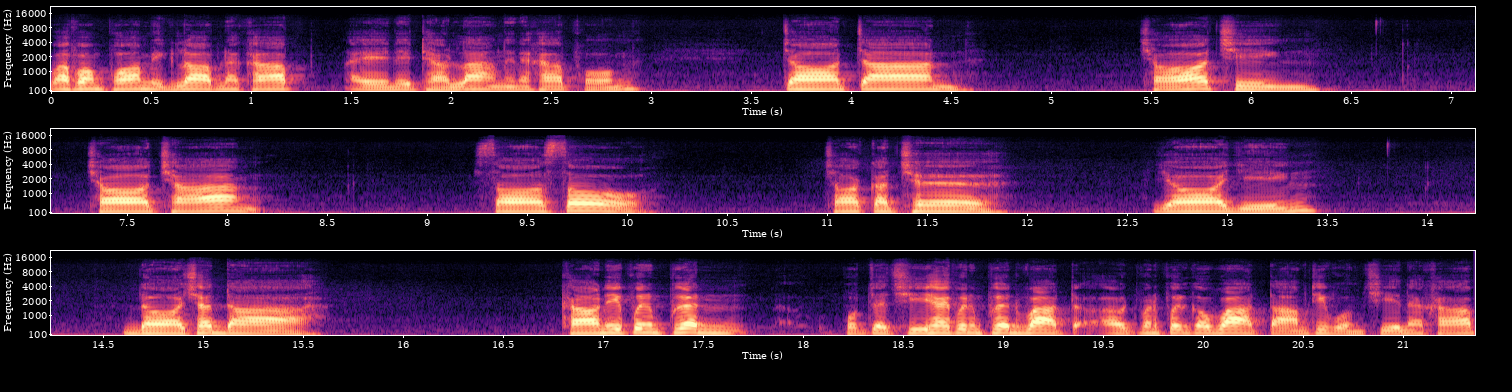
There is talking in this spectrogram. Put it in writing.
ว่าพร้อมๆอีกรอบนะครับไอในแถวล่างนี้นะครับผม จอจานชอชิง ชอช้าง ซอโซ่ ชอกระเชอยอหญิง ดอชดา คราวนี้เพื่อนๆผมจะชี้ให้เพื่อนๆวาดเอาเพื่อนๆก็วาดตามที่ผมชี้นะครับ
